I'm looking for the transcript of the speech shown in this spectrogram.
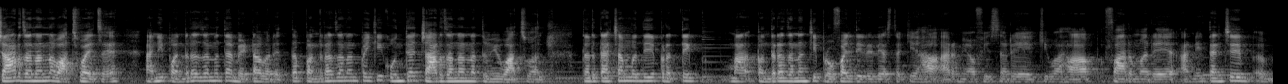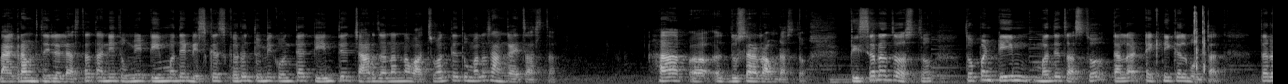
चार जणांना वाचवायचं आहे आणि पंधरा जण त्या बेटावर आहेत. तर पंधरा जणांपैकी कोणत्या चार जणांना तुम्ही वाचवाल? तर त्याच्यामध्ये प्रत्येक मा पंधरा जणांची प्रोफाईल दिलेली असते की हा आर्मी ऑफिसर आहे किंवा हा फार्मर आहे आणि त्यांचे बॅकग्राऊंड दिलेले असतात आणि तुम्ही टीममध्ये डिस्कस करून तुम्ही कोणत्या तीन ते चार जणांना वाचवाल ते तुम्हाला सांगायचं असतं. हा दुसरा राऊंड असतो. तिसरा जो असतो तो पण टीममध्येच असतो. त्याला टेक्निकल बोलतात. तर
